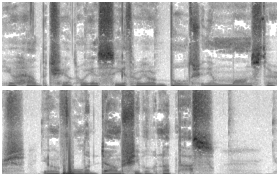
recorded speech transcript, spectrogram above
You help the children. We can see through your bullshit, you monsters. You can fool the dumb sheeple, but not us. You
